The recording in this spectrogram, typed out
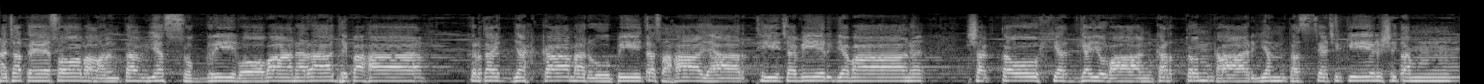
न च ते सोममन्तव्यः सुग्रीवो वानराधिपः। कृतज्ञः कामरूपी च सहायार्थी च वीर्यवान्। शक्तौ ह्यद्ययुवान् कर्तुम् कार्यम् तस्य चिकीर्षितम्।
